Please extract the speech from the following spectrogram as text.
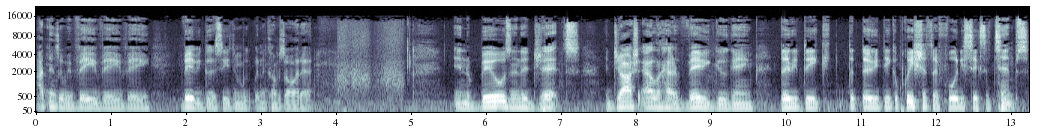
I think it's gonna be very very very very good season when it comes to all that. And the Bills and the Jets. Josh Allen had a very good game. 33 the 33 completions and 46 attempts.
